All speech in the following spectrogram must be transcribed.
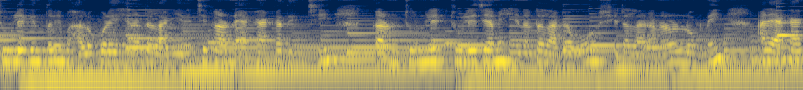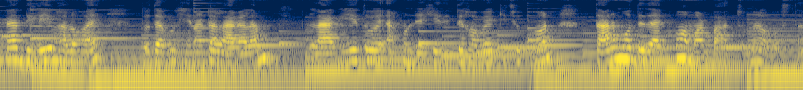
চুলে কিন্তু আমি ভালো করে হেনাটা লাগিয়ে নিচ্ছি কারণ একা একা দিচ্ছি। কারণ চুলে চুলে যে আমি হেনাটা লাগাবো, সেটা লাগানোর লোক নেই। আর একা একা দিলেই ভালো হয়। তো দেখো, হেনাটা লাগালাম। লাগিয়ে তো এখন রেখে দিতে হবে কিছুক্ষণ। তার মধ্যে দেখো, আমার বাথরুমের অবস্থা।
